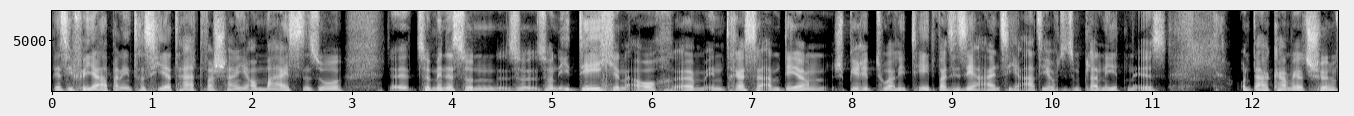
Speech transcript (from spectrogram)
wer sich für Japan interessiert, hat wahrscheinlich auch meistens so, äh, zumindest so ein, so, so ein Ideechen auch ähm, Interesse an deren Spiritualität, weil sie sehr einzigartig auf diesem Planeten ist. Und da kamen wir jetzt schön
